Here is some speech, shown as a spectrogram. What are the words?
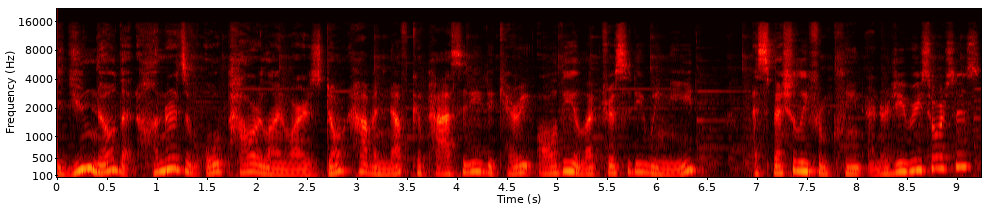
Did you know that hundreds of old power line wires don't have enough capacity to carry all the electricity we need, especially from clean energy resources?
